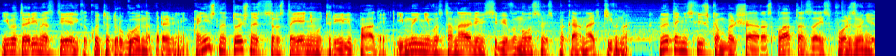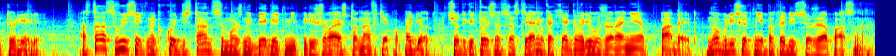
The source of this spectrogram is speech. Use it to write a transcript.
И в это время отстрелять какое-то другое направление. Конечно, точность с расстоянием у турели падает, и мы не восстанавливаем себе выносливость, пока она активна. Но это не слишком большая расплата за использование турели. Осталось выяснить, на какой дистанции можно бегать, не переживая, что она в тебя попадет. Все-таки точно с расстоянием, как я говорил уже ранее, падает. Но близко к ней подходить все же опасно.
